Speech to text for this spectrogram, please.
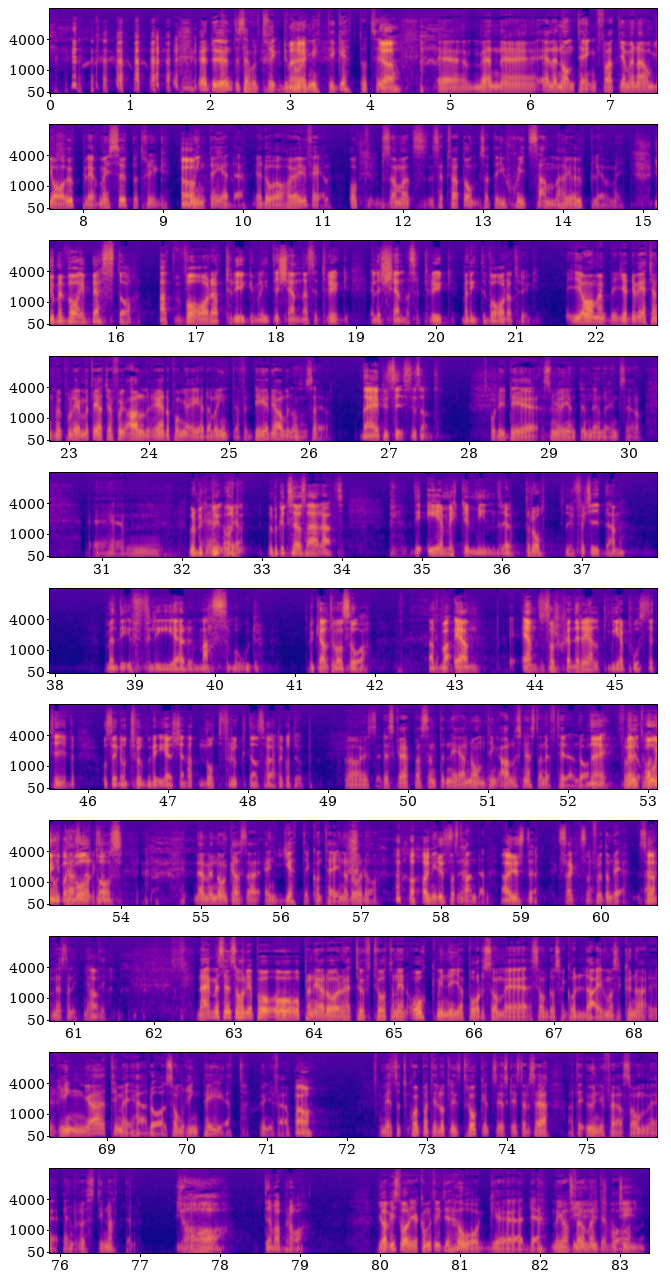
Ja, du är inte särskilt trygg, du bor Nej. ju mitt i gettot. Ja. Eh, men, eh, eller någonting, för att jag menar om jag upplever mig supertrygg Ja. och inte är det, ja då har jag ju fel. Och på samma sätt tvärtom, så att det är ju skitsamma hur jag upplever mig. Jo, men vad är bäst då? Att vara trygg men inte känna sig trygg, eller känna sig trygg men inte vara trygg? Ja, men det vet jag inte, men problemet är att jag får ju aldrig reda på om jag är det eller inte, för det är det aldrig någon som säger. Nej, precis, det är sant. Och det är det som jag egentligen är enda intresserad av. Ehm, Men du, brukar- Eh, du brukar säga så här att det är mycket mindre brott nu för tiden, men det är fler massmord. Det brukar alltid vara så. Att bara en, en sorts generellt mer positiv och så är de tvungna att erkänna att något fruktansvärt har gått upp. ja, just det. Det skräpas inte ner någonting alls nästan nu för tiden då. Nej, men Förutom att oj vad det liksom- våldtas. Nej, men någon kastar en jättecontainer då och då, Ja, mitt på det. stranden. Ja, just det. Exakt så. Förutom det så Ja. är det nästan ingenting. Nej, men sen så håller jag på och, och planerar då den här Tuff 2-turnén och min nya podd som, är, som då ska gå live. Man ska kunna ringa till mig här då, som Ring P1 ungefär. Ja. Men så kom jag på att det låter lite tråkigt, så jag ska istället säga att det är ungefär som eh, en röst i natten. ja, den var bra. Ja, visst var det. Jag kommer inte riktigt ihåg eh, det, men jag har för mig att det var...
